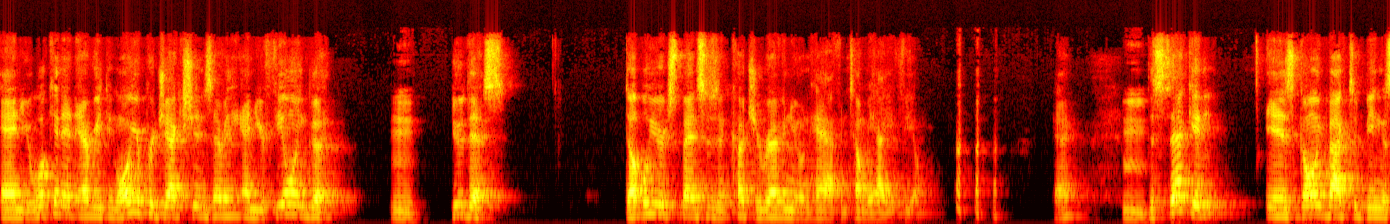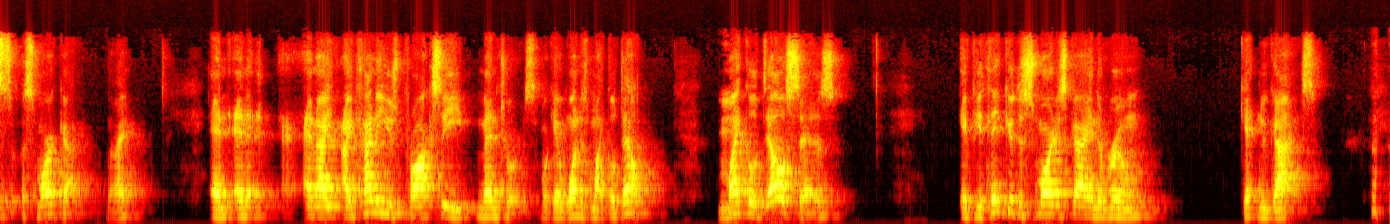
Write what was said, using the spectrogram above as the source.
and you're looking at everything, all your projections, everything, and you're feeling good. Mm. Do this: double your expenses and cut your revenue in half, and tell me how you feel. okay. Mm. The second is going back to being a, a smart guy, right? And and and I, I kind of use proxy mentors. Okay, one is Michael Dell. Mm. Michael Dell says, if you think you're the smartest guy in the room, get new guys.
